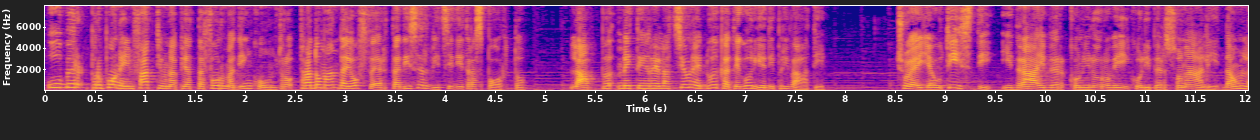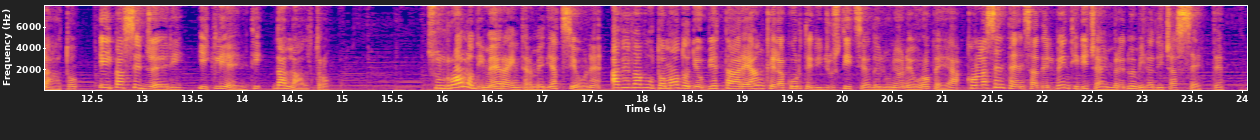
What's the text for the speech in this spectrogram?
Uber propone infatti una piattaforma di incontro tra domanda e offerta di servizi di trasporto. L'app mette in relazione due categorie di privati, cioè gli autisti, i driver con i loro veicoli personali da un lato e i passeggeri, i clienti dall'altro. Sul ruolo di mera intermediazione aveva avuto modo di obiettare anche la Corte di giustizia dell'Unione Europea con la sentenza del 20 dicembre 2017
